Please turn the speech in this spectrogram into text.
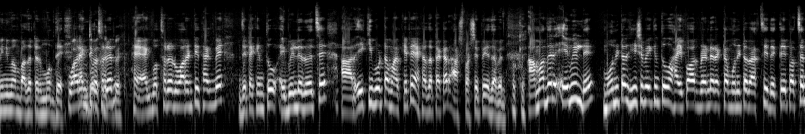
মিনিমাম বাজেটের মধ্যে। এক বছরের। হ্যাঁ এক বছরের ওয়ারেন্টি থাকবে যেটা কিন্তু এই বিল্ডে রয়েছে। আর এই কিবোর্ডটা মার্কেটে এক হাজার টাকার আশপাশে পেয়ে যাবেন। আমাদের এই বিল্ডে মনিটর হিসেবে কিন্তু হাই পাওয়ার ব্র্যান্ডের একটা মনিটর রাখছি দেখতেই পাচ্ছেন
